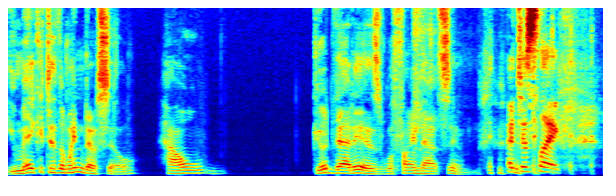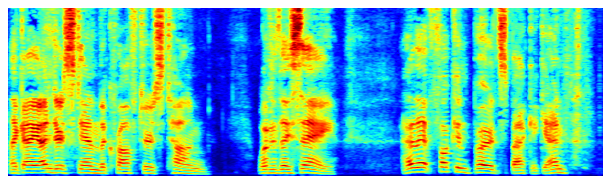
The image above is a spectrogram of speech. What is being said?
you make it to the windowsill. How good that is, we'll find out soon. I just like like I understand the crofter's tongue. What do they say? How that fucking bird's back again.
